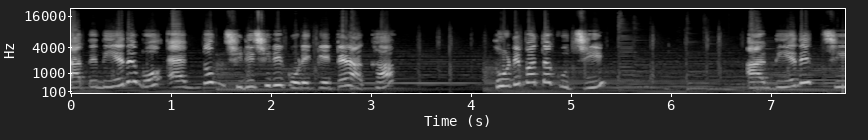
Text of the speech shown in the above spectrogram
তাতে দিয়ে দেব একদম ঝিরিঝিরি করে কেটে রাখা ধনে পাতা কুচি আর দিয়ে দিচ্ছি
